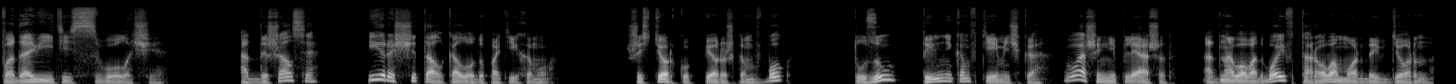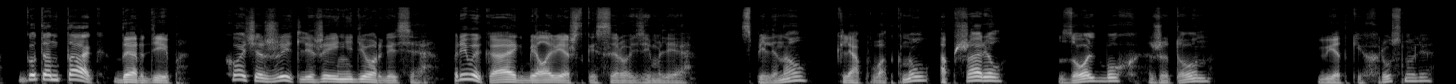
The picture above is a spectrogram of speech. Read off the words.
Подавитесь, сволочи! Отдышался и рассчитал колоду по-тихому. Шестерку перышком в бок, тузу тыльником в темечко. Ваши не пляшут. Одного в отбой, второго мордой в дерн. Гутен так, дер дип. Хочешь жить, лежи и не дергайся. Привыкай к беловежской сырой земле. Спеленал, кляп воткнул, обшарил. Зольдбух, жетон. Ветки хрустнули.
